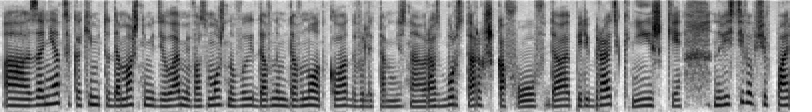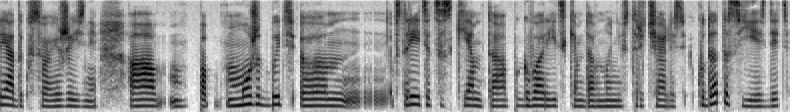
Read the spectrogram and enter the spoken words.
э, заняться какими-то домашними делами. Возможно, вы давным-давно откладывали, там, не знаю, разбор старых шкафов, да, перебрать книжки, навести вообще в порядок в своей жизни. Э, может быть, э, встретиться с кем-то, поговорить с кем давно не встречались, куда-то съездить.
